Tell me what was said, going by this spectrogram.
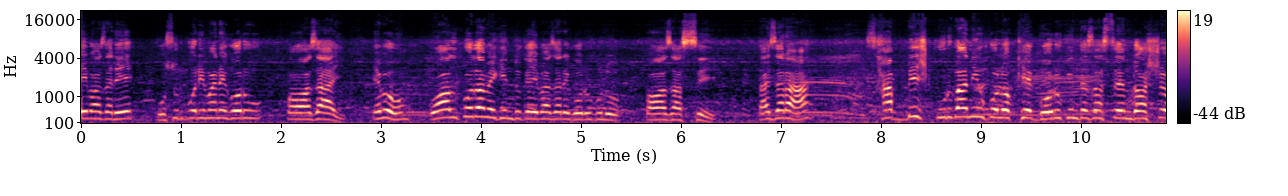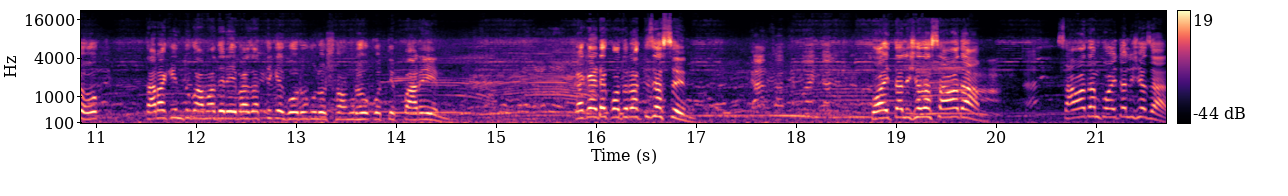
এই বাজারে প্রচুর পরিমাণে গরু পাওয়া যায় এবং অল্প দামে কিন্তু এই বাজারে গরুগুলো পাওয়া যাচ্ছে। তাই যারা ছাব্বিশ কুরবানি উপলক্ষে গরু কিনতে চাচ্ছেন দর্শক, তারা কিন্তু আমাদের এই বাজার থেকে গরুগুলো সংগ্রহ করতে পারেন। কাকা, এটা কত রাখতে চাচ্ছেন পঁয়তাল্লিশ হাজার চাওয়া দাম। চাওয়া দাম পঁয়তাল্লিশ হাজার।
